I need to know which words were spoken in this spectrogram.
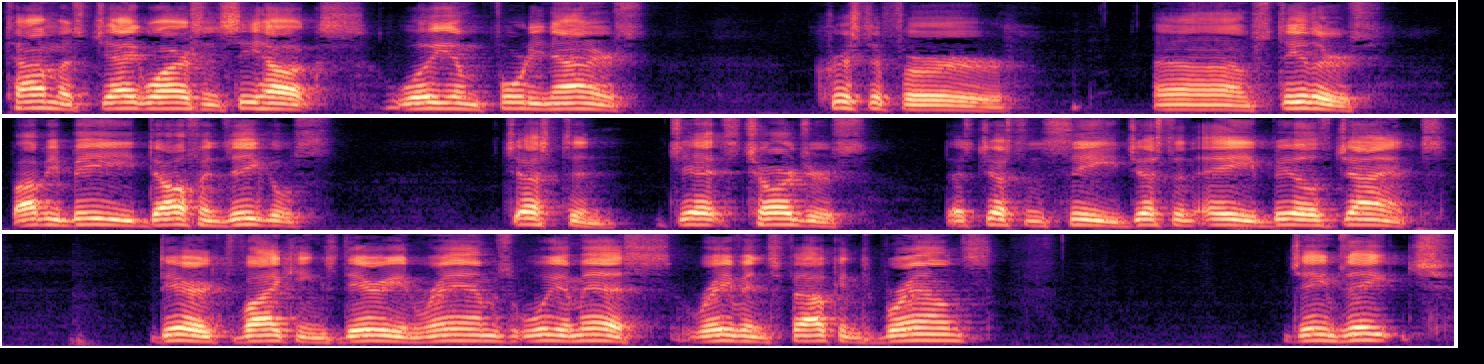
Thomas Jaguars and Seahawks, William 49ers, Christopher um, Steelers, Bobby B Dolphins Eagles, Justin Jets Chargers, that's Justin C, Justin A Bills Giants, Derek Vikings, Darian Rams, William S Ravens Falcons Browns, James H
